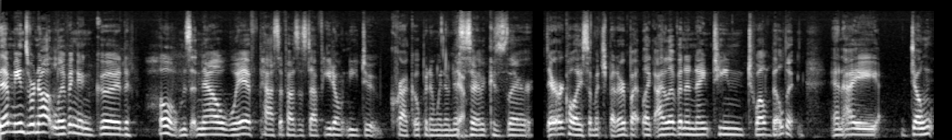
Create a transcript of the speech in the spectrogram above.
that means we're not living in good homes. And now with passive house and stuff, you don't need to crack open a window necessarily because their their air quality is so much better. But like I live in a 1912 building and I don't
